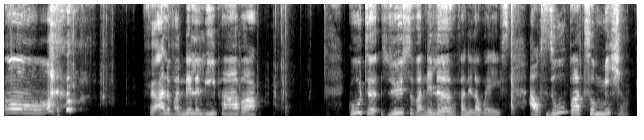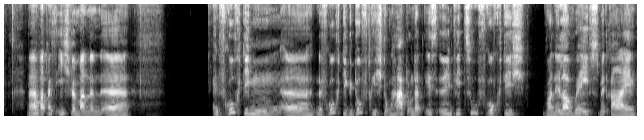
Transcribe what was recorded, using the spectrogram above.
Oh. für alle Vanilleliebhaber gute, süße Vanille, Vanilla Waves. Auch super zum Mischen. Ne, was weiß ich, wenn man einen, äh, einen fruchtigen, äh, eine fruchtige Duftrichtung hat und das ist irgendwie zu fruchtig. Vanilla Waves mit rein.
